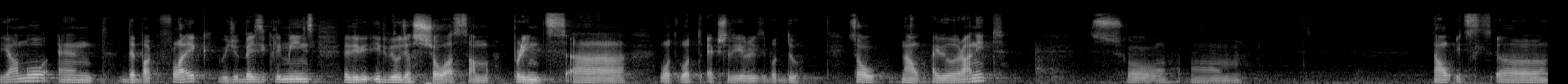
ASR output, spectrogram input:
YAML and debug flag, which basically means that it, will just show us some prints uh, what, what actually release bot do. So now I will run it. So um, now it's uh,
